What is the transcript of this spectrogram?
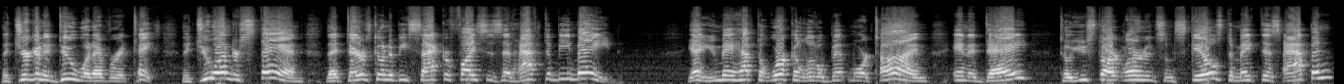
That you're going to do whatever it takes. That you understand that there's going to be sacrifices that have to be made. Yeah, you may have to work a little bit more time in a day till you start learning some skills to make this happen.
